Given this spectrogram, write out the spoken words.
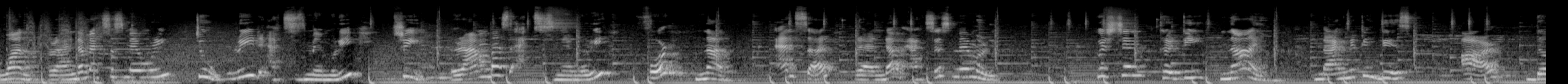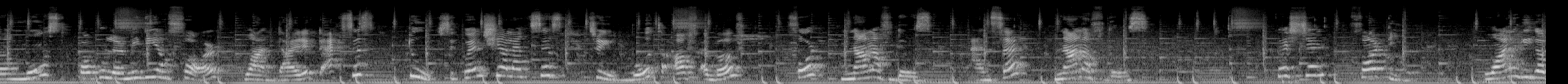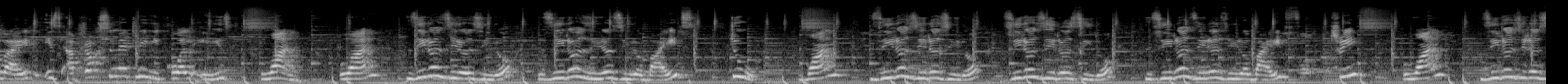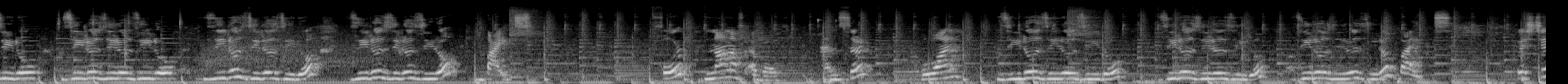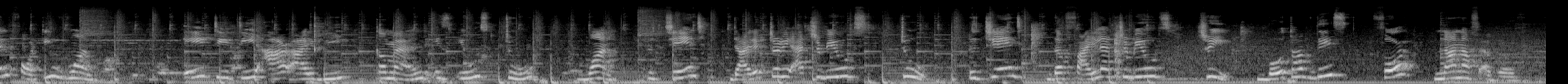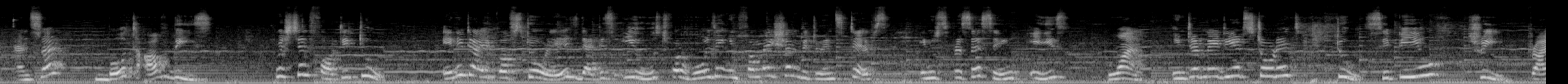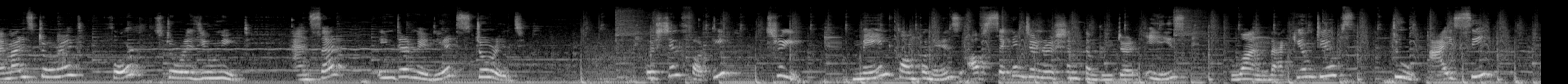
1. Random access memory 2. Read access memory 3. RAM bus access memory 4. None. Answer Random access memory. Question 39. Magnetic disks are the most popular media for 1. Direct access 2. Sequential access 3. Both of above 4. None of those. Answer None of those. Question 40. 1 gigabyte is approximately equal is 1 1 0 0 0 0 0 0 bytes 2 1 0 0 0 0 0 0 0 0 0 bytes 3 1 0 0 0 0 0 0 0 0 0 0 0 0 bytes 4 none of above answer 1 0 0 0 0 0 0 0 0 0 bytes question 41 ATTRIB command is used to 1. To change directory attributes 2. To change the file attributes 3. Both of these 4. None of above. Answer both of these. Question 42. Any type of storage that is used for holding information between steps in its processing is 1. Intermediate storage 2. CPU 3. Primary storage 4. Storage unit Answer Intermediate storage Question 43 Main components of second generation computer is 1. Vacuum tubes 2. IC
